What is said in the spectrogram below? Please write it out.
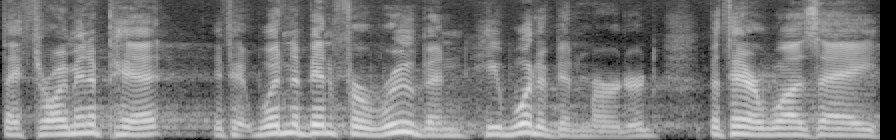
They throw him in a pit. If it wouldn't have been for Reuben, he would have been murdered. But there was a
